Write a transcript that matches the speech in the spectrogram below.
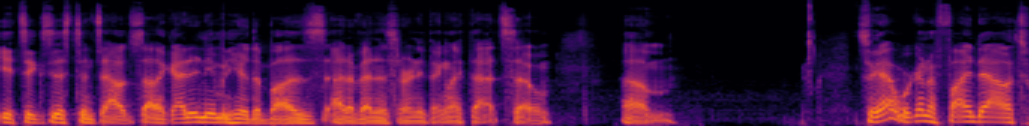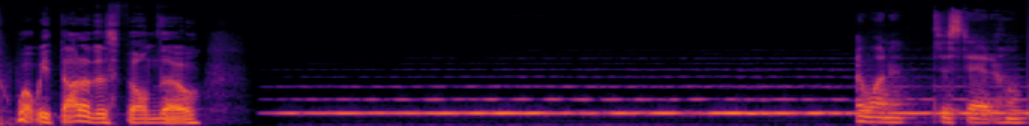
its existence outside. Like I didn't even hear the buzz out of Venice or anything like that. So, um, so yeah, we're going to find out what we thought of this film, though. I wanted to stay at home.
